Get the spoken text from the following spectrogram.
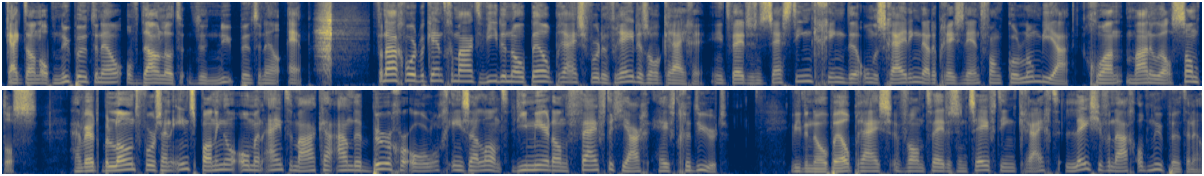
Kijk dan op nu.nl of download de nu.nl app. Vandaag wordt bekendgemaakt wie de Nobelprijs voor de Vrede zal krijgen. In 2016 ging de onderscheiding naar de president van Colombia, Juan Manuel Santos. Hij werd beloond voor zijn inspanningen om een eind te maken aan de burgeroorlog in zijn land, die meer dan 50 jaar heeft geduurd. Wie de Nobelprijs van 2017 krijgt, lees je vandaag op nu.nl.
